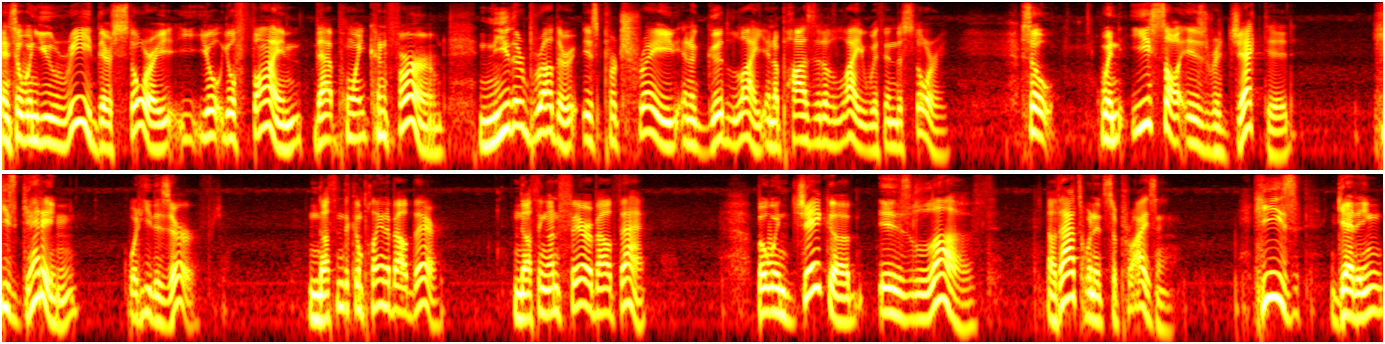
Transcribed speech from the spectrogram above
And so when you read their story, you'll, you'll find that point confirmed. Neither brother is portrayed in a good light, in a positive light within the story. So when Esau is rejected, he's getting what he deserved. Nothing to complain about there, nothing unfair about that. But when Jacob is loved, now that's when it's surprising. He's getting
